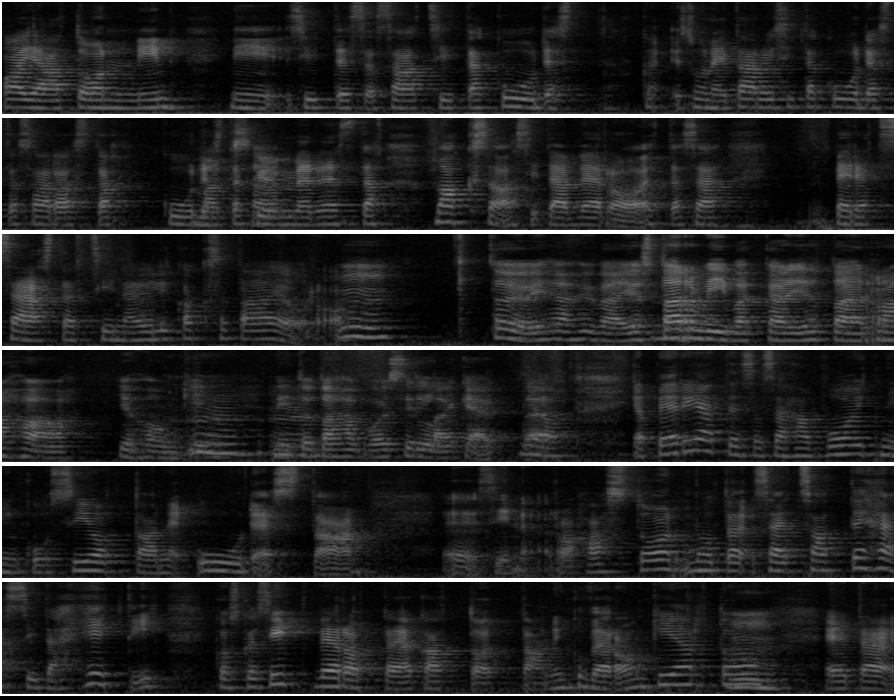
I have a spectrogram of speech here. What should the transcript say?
vajaa tonnin, niin sitten sä saat siitä kuudesta, sun ei tarvi sitä 600, 60 maksaa. maksaa sitä veroa, että sä periaatteessa säästät siinä yli 200 euroa. Mm. Toi on ihan hyvä. Jos tarvii vaikka jotain rahaa johonkin, mm, niin mm. totahan voi sillä käyttää. Joo. Ja periaatteessa sähän voit niinku sijoittaa ne uudestaan eh, sinne rahastoon, mutta sä et saa tehdä sitä heti, koska sitten verottaja katsoo, että tämä on niinku veronkiertoa, mm. että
